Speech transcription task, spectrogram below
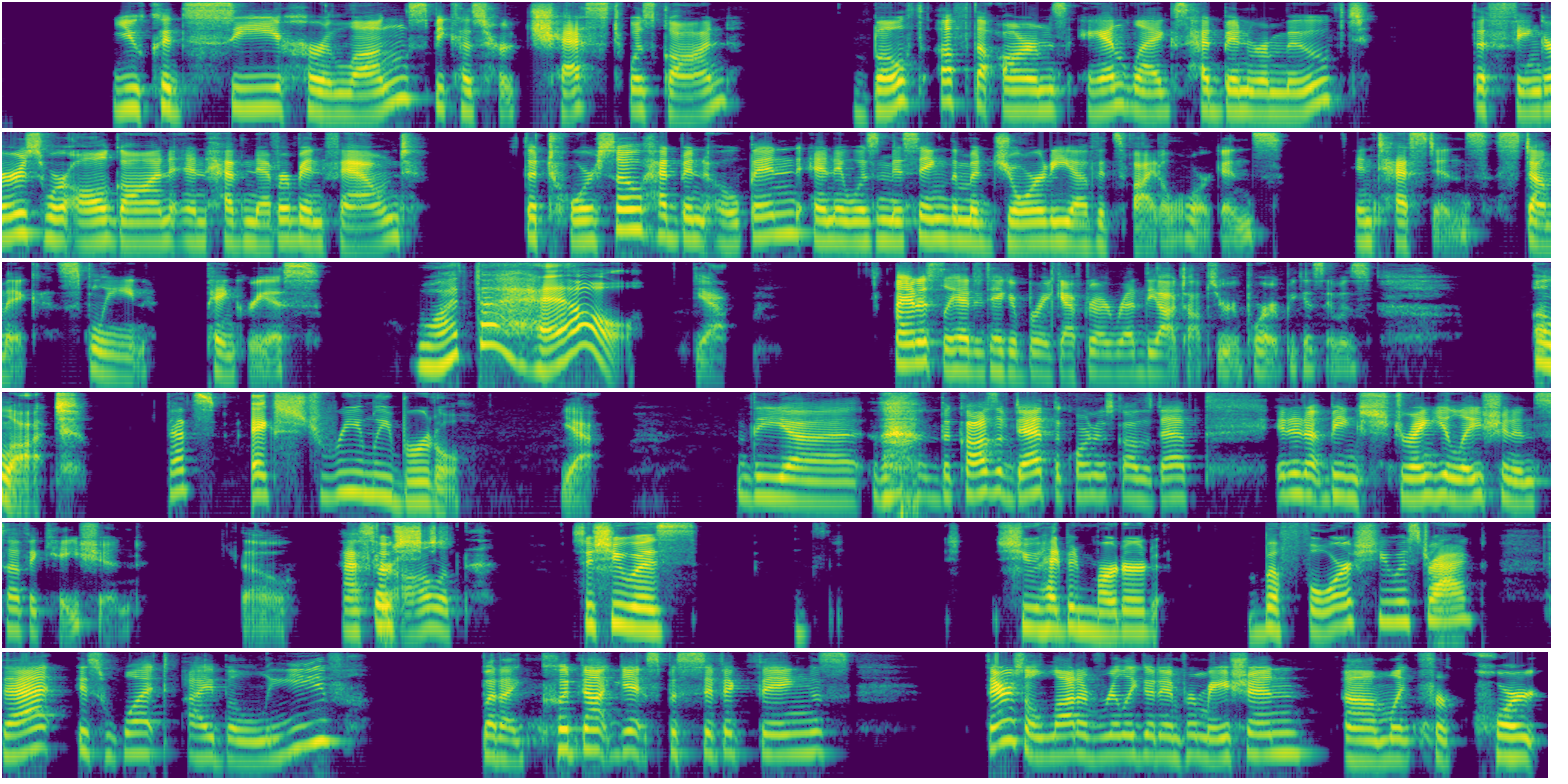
You could see her lungs because her chest was gone. Both of the arms and legs had been removed. The fingers were all gone and have never been found. The torso had been opened and it was missing the majority of its vital organs intestines, stomach, spleen, pancreas. What the hell? Yeah. I honestly had to take a break after I read the autopsy report because it was a lot. That's extremely brutal. Yeah. The uh the, the cause of death, the coroner's cause of death ended up being strangulation and suffocation though after So all sh- of that. So she was she had been murdered before she was dragged? That is what I believe, but I could not get specific things. There's a lot of really good information, um, like for court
